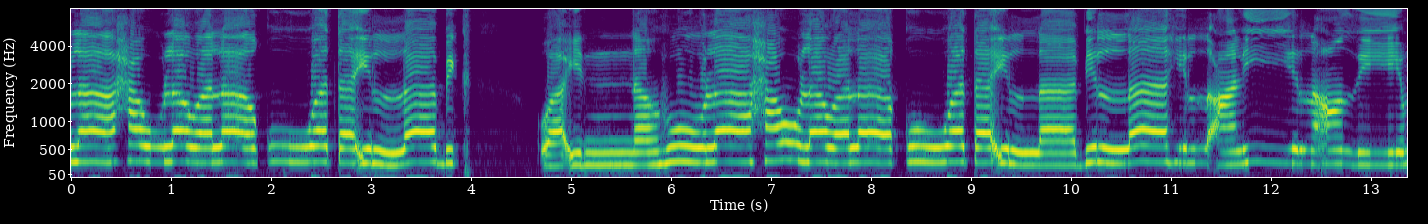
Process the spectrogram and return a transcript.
لا حول ولا قوة إلا بك wa innahu la haula wa la quwwata illa billahil aliyil azim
